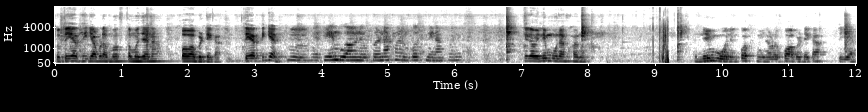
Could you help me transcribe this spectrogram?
તો તૈયાર થઈ ગયા આપણા મસ્ત મજાના. પૌવા બટેકા. તૈયાર થઈ ગયા ને? એક લીંબુ આવને ઉપર નાખવાનું કોથમીર નાખવાની. એક હવે લીંબુ નાખવાનું. લીંબુ અને કોથમીર આપણે પૌવા બટેકા તૈયાર.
